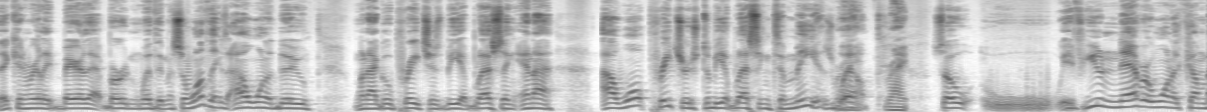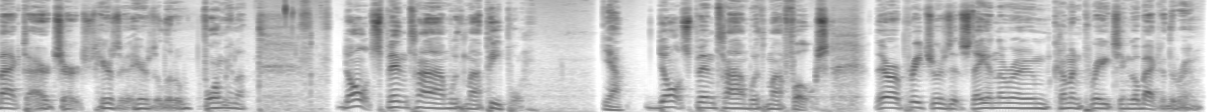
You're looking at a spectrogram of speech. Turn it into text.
that can really bear that burden with them. And so one of the things I want to do when I go preach is be a blessing. And I, I want preachers to be a blessing to me as well. Right. So if you never want to come back to our church, here's a here's a little formula. Don't spend time with my people. Yeah. Don't spend time with my folks. There are preachers that stay in the room, come and preach, and go back to the room.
